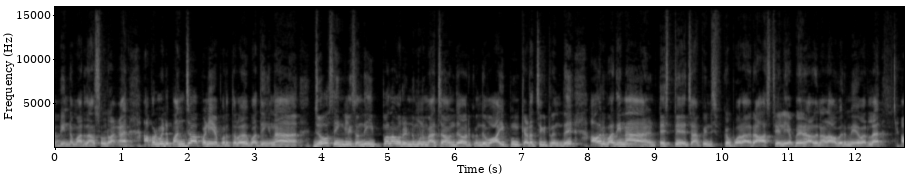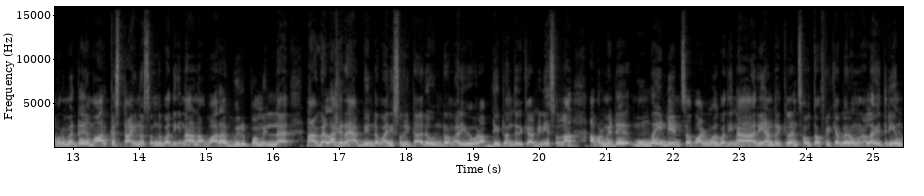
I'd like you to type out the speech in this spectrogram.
அப்படின்ற மாதிரி தான் சொல்கிறாங்க அப்புறமேட்டு பஞ்சாப் அணியை பொறுத்தளவு பார்த்தீங்கன்னா ஜோஸ் இங்கிலீஷ் வந்து இப்போ தான் ஒரு ரெண்டு மூணு மேட்சாக வந்து அவருக்கு வந்து வாய்ப்பும் கிடச்சிக்கிட்டு இருந்து அவர் பார்த்தீங்கன்னா டெஸ்ட் சாம்பியன்ஷிப்புக்கு போகிறாரு ஆஸ்திரேலியா பேர் அதனால் அவருமே வரல. அப்புறமேட்டு மார்க்கஸ் டாயினோஸ் வந்து பார்த்தீங்கன்னா நான் வர விருப்பம் இல்லை. நான் விலகுறேன் அப்படின்ற மாதிரி சொல்லிட்டாருன்ற மாதிரியே ஒரு அப்டேட் வந்திருக்கு அப்படின்னே சொல்லலாம். அப்புறமேட்டு மும்பை இந்தியன்ஸை பார்க்கும்போது பார்த்தீங்கன்னா Ryan Rickelton South Africa player உங்களுக்கு நல்லாவே தெரியும்.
